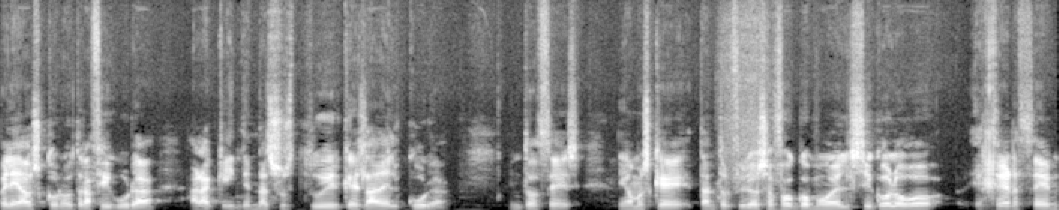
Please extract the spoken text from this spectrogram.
peleados con otra figura a la que intentan sustituir, que es la del cura. Entonces, digamos que tanto el filósofo como el psicólogo ejercen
